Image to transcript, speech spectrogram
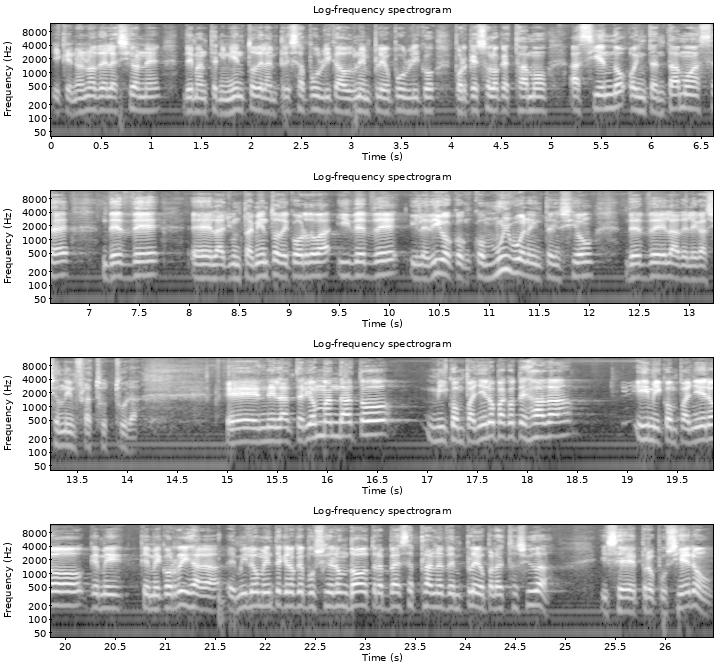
y que no nos dé lesiones de mantenimiento de la empresa pública o de un empleo público, porque eso es lo que estamos haciendo o intentamos hacer desde el Ayuntamiento de Córdoba y desde, y le digo con, muy buena intención, desde la Delegación de Infraestructura. En el anterior mandato, mi compañero Paco Tejada y mi compañero que me, que me corrija, Emilio Mente, creo que pusieron dos o tres veces planes de empleo para esta ciudad y se propusieron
